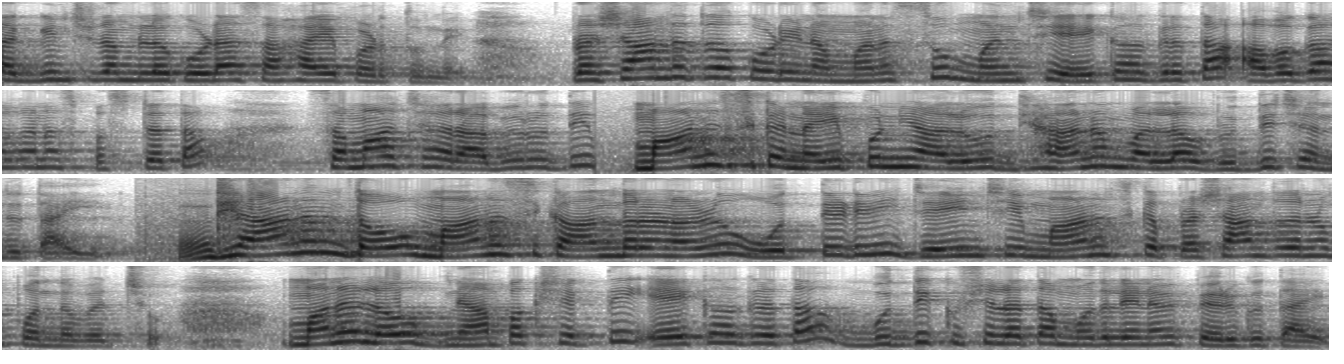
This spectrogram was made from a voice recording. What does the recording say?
తగ్గించడంలో కూడా సహాయపడుతుంది. ప్రశాంతతతో కూడిన మనస్సు మంచి ఏకాగ్రత అవగాహన స్పష్టత సమాచార అభివృద్ధి మానసిక నైపుణ్యాలు ధ్యానం వల్ల వృద్ధి చెందుతాయి. ధ్యానంతో మానసిక ఆందోళనలు ఒత్తిడిని జయించి మానసిక ప్రశాంతతను పొందవచ్చు. మనలో జ్ఞాపక శక్తి ఏకాగ్రత బుద్ధి కుశలత మొదలైనవి పెరుగుతాయి.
